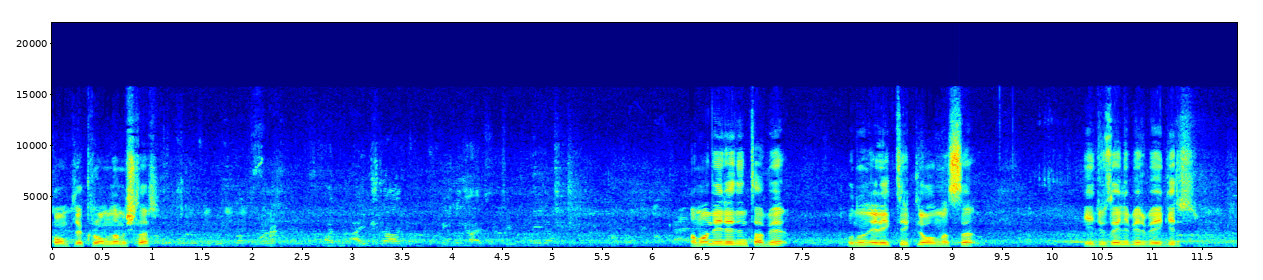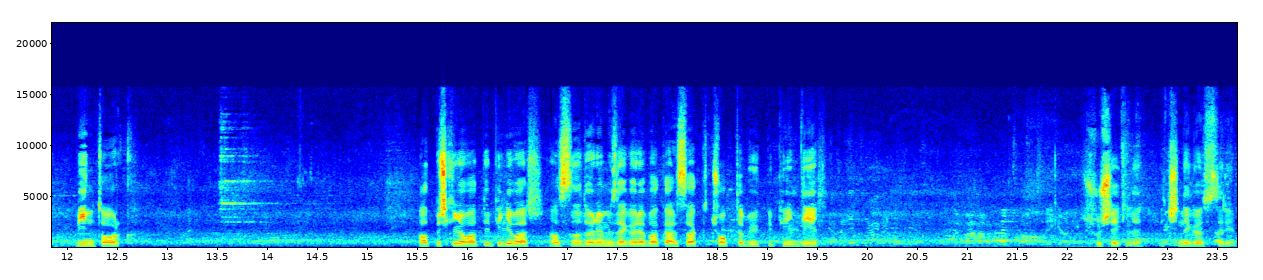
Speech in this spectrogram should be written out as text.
Komple kromlamışlar. Ein Einschlag weniger als 10 Meter. Ama Nered'in tabi bunun elektrikli olması 751 beygir 1000 tork 60 kW bir pili var. Aslında dönemimize göre bakarsak çok da büyük bir pil değil. Şu şekilde. içini göstereyim.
